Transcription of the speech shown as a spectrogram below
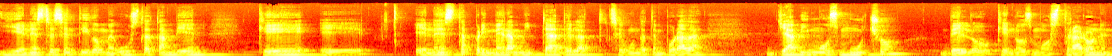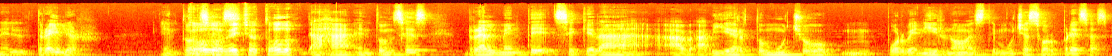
y en este sentido me gusta también que eh, en esta primera mitad de la segunda temporada ya vimos mucho de lo que nos mostraron en el trailer. Entonces, todo, de hecho, todo. Ajá, entonces realmente se queda abierto mucho mm, por venir, ¿no? Este, muchas sorpresas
